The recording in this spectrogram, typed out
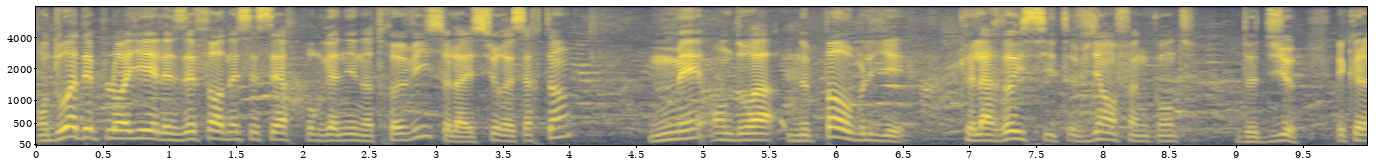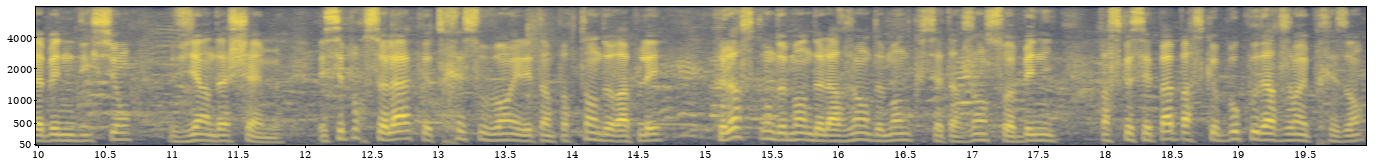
On doit déployer les efforts nécessaires pour gagner notre vie, cela est sûr et certain, mais on doit ne pas oublier que la réussite vient en fin de compte de Dieu et que la bénédiction vient d'Hachem. Et c'est pour cela que très souvent il est important de rappeler que lorsqu'on demande de l'argent, on demande que cet argent soit béni. Parce que c'est pas parce que beaucoup d'argent est présent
